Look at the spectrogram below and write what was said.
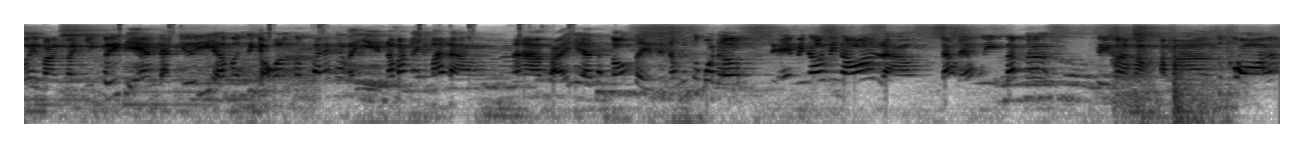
Vì bài bài chi phí thì em đăng ký ở bên cái chỗ an tâm phát á tại vì nó bắt em á là à, phải à, thanh toán tiền thì nó mới xuất hóa đơn. Thì em mới nói với nó là đáng lẽ nguyên tắc á khi mà mà mà, mà xuất kho á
